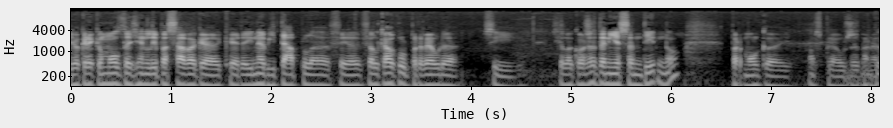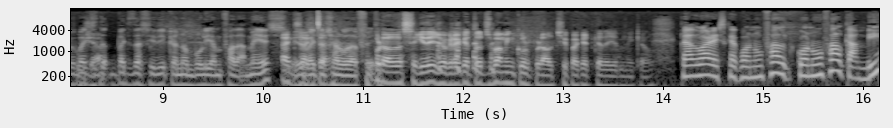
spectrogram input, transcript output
jo crec que molta gent li passava que, que era inevitable fer, fer el càlcul per veure si, si la cosa tenia sentit, no? Per molt que els preus es van a vaig, pujar. de- vaig decidir que no em volia enfadar més i vaig deixar-ho de fer. Però de seguida jo crec que tots vam incorporar el xip aquest que deia en Miquel. Clar, Eduard, és que quan un fa el, quan un fa el canvi,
